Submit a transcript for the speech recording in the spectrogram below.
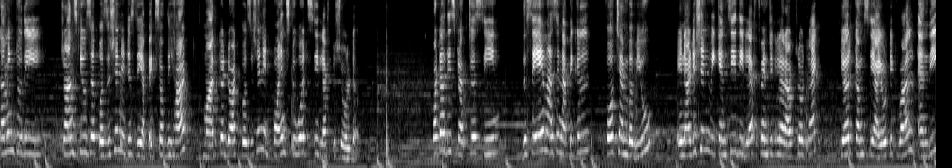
Coming to the transducer position, it is the apex of the heart. Marker dot position, it points towards the left shoulder. What are the structures seen? The same as in apical four chamber view. In addition, we can see the left ventricular outflow tract. Here comes the aortic valve and the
